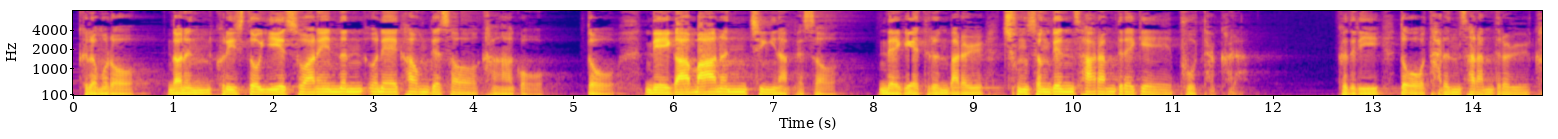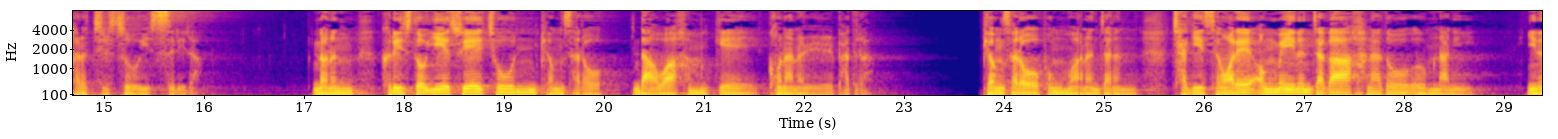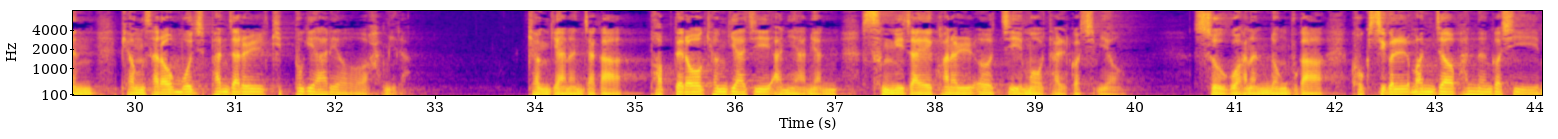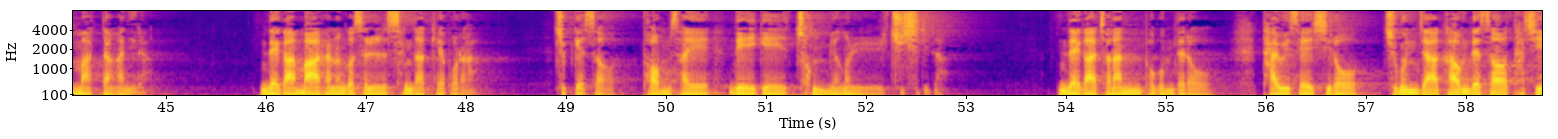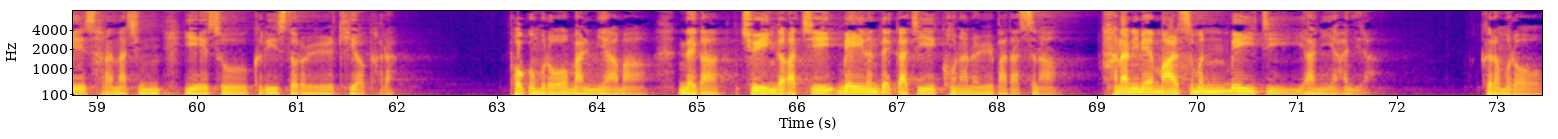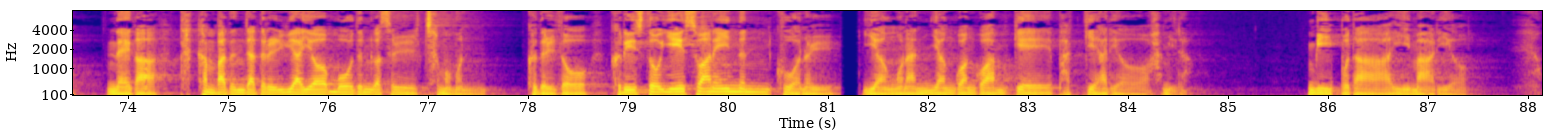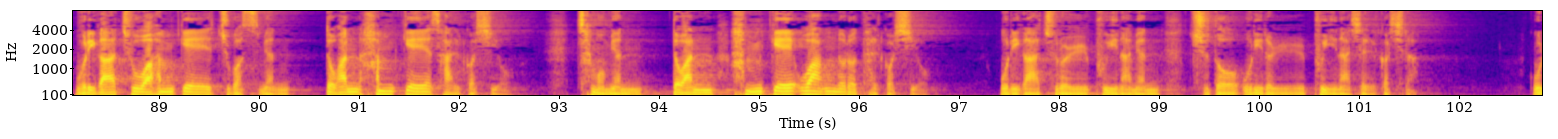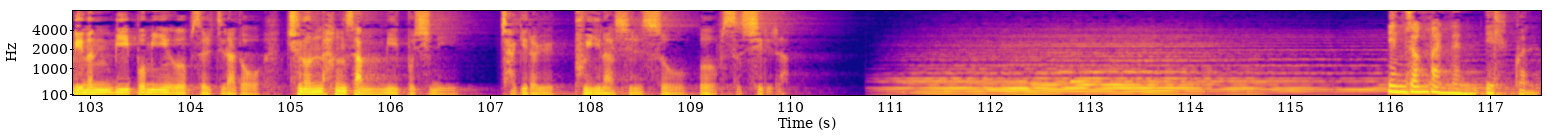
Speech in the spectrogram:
그러므로 너는 그리스도 예수 안에 있는 은혜 가운데서 강하고 또 내가 많은 증인 앞에서 내게 들은 바를 충성된 사람들에게 부탁하라. 그들이 또 다른 사람들을 가르칠 수 있으리라. 너는 그리스도 예수의 좋은 병사로 나와 함께 고난을 받으라. 병사로 복무하는 자는 자기 생활에 얽매이는 자가 하나도 없나니 이는 병사로 모집한 자를 기쁘게 하려 함이라. 경계하는 자가 법대로 경기하지 아니하면 승리자의 관을 얻지 못할 것이며 수고하는 농부가 곡식을 먼저 받는 것이 마땅하니라. 내가 말하는 것을 생각해 보라. 주께서 범사에 내게 총명을 주시리라. 내가 전한 복음대로 다윗의 씨로 죽은 자 가운데서 다시 살아나신 예수 그리스도를 기억하라. 복음으로 말미암아 내가 죄인과 같이 매이는 데까지 고난을 받았으나 하나님의 말씀은 매이지 아니하니라. 그러므로 내가 택함 받은 자들을 위하여 모든 것을 참음은 그들도 그리스도 예수 안에 있는 구원을 영원한 영광과 함께 받게 하려 함이라. 미쁘다 이 말이여. 우리가 주와 함께 죽었으면 또한 함께 살 것이요. 참으면 또한 함께 왕 노릇할 것이요. 우리가 주를 부인하면 주도 우리를 부인하실 것이라. 우리는 미쁨이 없을지라도 주는 항상 미쁘시니 자기를 부인하실 수 없으시리라. 인정받는 일꾼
